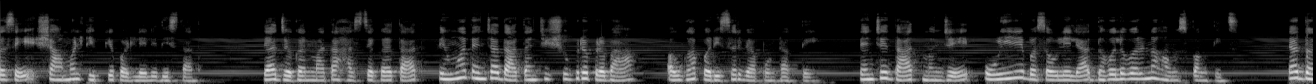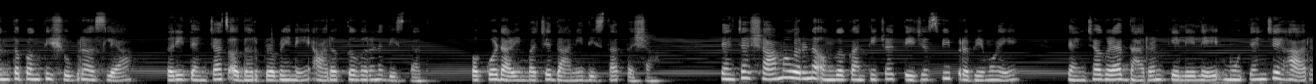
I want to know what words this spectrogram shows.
तसे श्यामल ठिपके पडलेले दिसतात. त्या जगन्माता हास्य करतात तेव्हा त्यांच्या दातांची शुभ्र प्रभा अवघा परिसर व्यापून टाकते. त्यांचे दात म्हणजे ओळीने बसवलेल्या धवलवर्ण हंसपंक्तीच. त्या दंतपंक्ती शुभ्र असल्या तरी त्यांच्याच अधरप्रभेने आरक्तवर्ण दिसतात. पक्व डाळिंबाचे दाणे दिसतात तशा. त्यांच्या श्यामवर्ण अंगकांतीच्या तेजस्वी प्रभेमुळे त्यांच्या गळ्यात धारण केलेले मोत्यांचे हार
